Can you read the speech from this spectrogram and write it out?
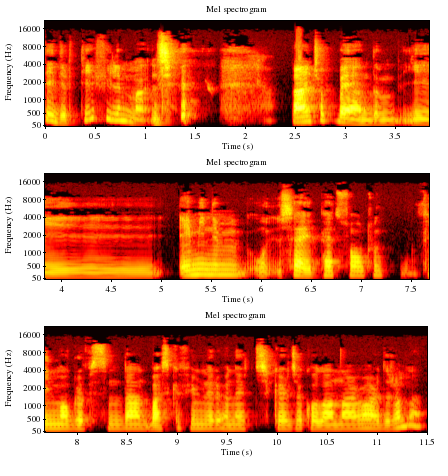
dedirttiği film bence. ben çok beğendim. Eminim şey Petzold'un filmografisinden başka filmleri öne çıkaracak olanlar vardır ama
